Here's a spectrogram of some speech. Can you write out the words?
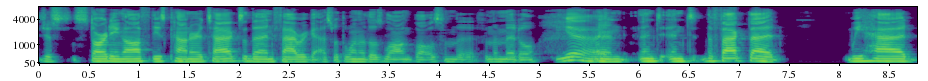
just starting off these counterattacks, and then Fabregas with one of those long balls from the from the middle, Yeah, I- and and and the fact that we had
